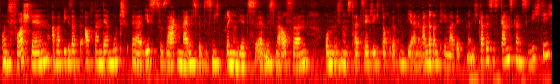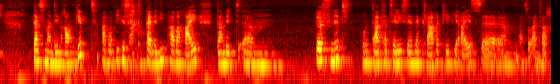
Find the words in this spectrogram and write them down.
uns vorstellen. Aber wie gesagt, auch dann der Mut äh, ist zu sagen, nein, es wird es nicht bringen und jetzt äh, müssen wir aufhören und müssen uns tatsächlich doch irgendwie einem anderen Thema widmen. Ich glaube, das ist ganz, ganz wichtig, dass man den Raum gibt, aber wie gesagt, auch keine Liebhaberei damit ähm, öffnet und da tatsächlich sehr, sehr klare KPIs, äh, ähm, also einfach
